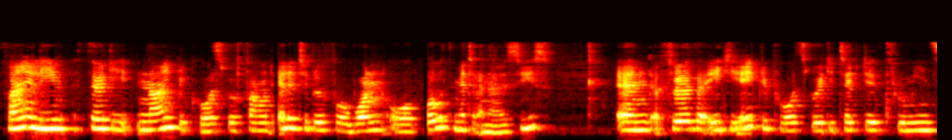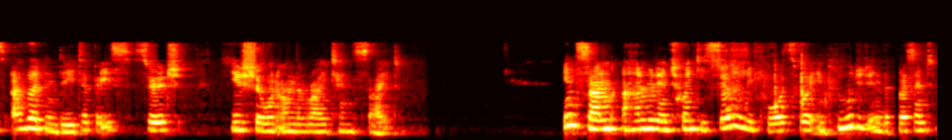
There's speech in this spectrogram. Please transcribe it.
Finally, 39 records were found eligible for one or both meta-analyses, and a further 88 reports were detected through means other than database search, here shown on the right-hand side. In sum, 127 reports were included in the present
